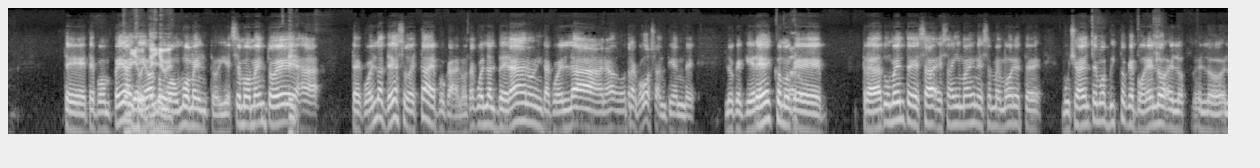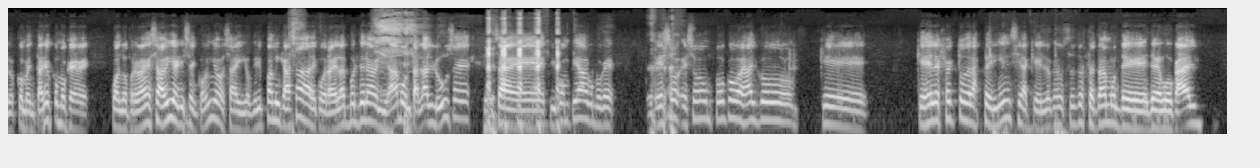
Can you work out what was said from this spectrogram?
te, te pompea y te lleva como un momento. Y ese momento es, te acuerdas de eso, de esta época. No te acuerdas el verano, ni te acuerdas nada, otra cosa, ¿entiendes? Lo que quieres es como que traer a tu mente esa, esas imágenes, esas memorias. Te, mucha gente hemos visto que ponerlo en los, en los, comentarios como que cuando prueban esa vida dicen, coño, o sea, yo quiero ir para mi casa a decorar el árbol de Navidad, montar las luces, o sea, eh, estoy pompeado, como que eso, eso un poco es algo que, que, es el efecto de la experiencia, que es lo que nosotros tratamos de, de evocar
